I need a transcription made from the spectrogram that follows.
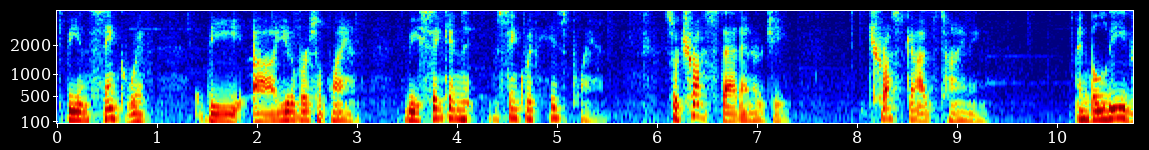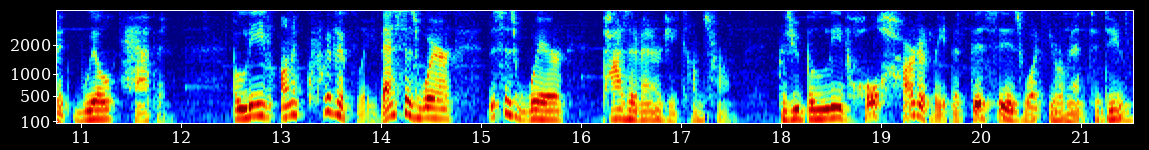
to be in sync with the uh, universal plan, to be sync, in, sync with His plan. So trust that energy, trust God's timing, and believe it will happen. Believe unequivocally. This is where this is where positive energy comes from because you believe wholeheartedly that this is what you're meant to do.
